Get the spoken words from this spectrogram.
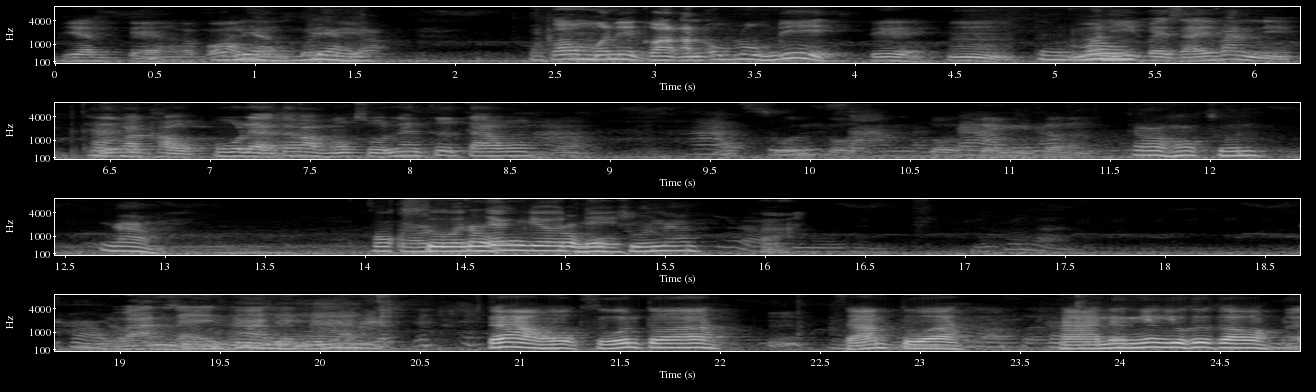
เปลี่ยนแปลงแล้วบ่บ่เลี้ยงบ่เลี้ยงแล้ว ก็มื้อนี้กอดกันอุ้มรุมดิดิอืมอืมมื้อนี้ไปไสบ้านนี่ค่ะคือว่าเข้าคู่แล้วแต่ว่า60ยังคือเก่าห้าศูนย์สามหนึ่งตัวเก้าเต็มนี่เท่าเนาะนั้นเก้าหกศูนย์งามหกศูนย์ยังยืนเก้าหดีกศูนย์แม่นข้าววางไหนห้าหนึ่งห้าแม่นเก้าหกศูนย์ตัวสามตัวหาหนึ่งยังอยู่คือเก่าเอ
